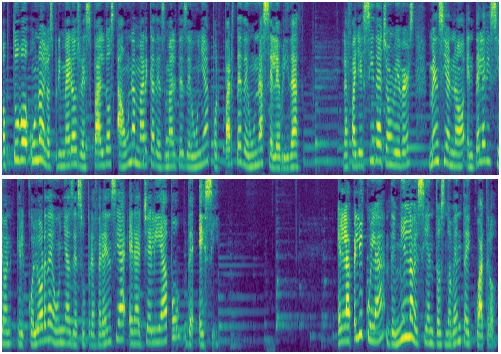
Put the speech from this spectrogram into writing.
obtuvo uno de los primeros respaldos a una marca de esmaltes de uña por parte de una celebridad. La fallecida John Rivers mencionó en televisión que el color de uñas de su preferencia era Jelly Apple de Essie. En la película de 1994,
